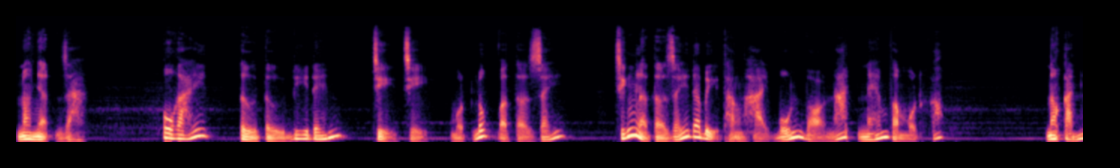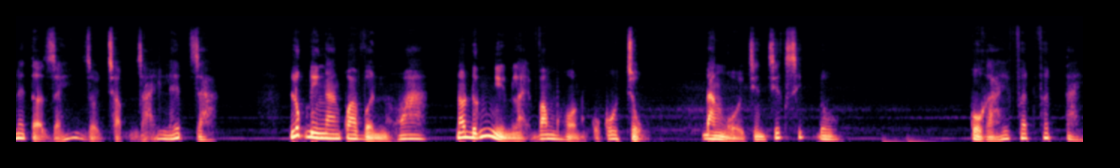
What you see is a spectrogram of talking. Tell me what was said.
Nó nhận ra, cô gái từ từ đi đến chỉ chỉ một lúc vào tờ giấy chính là tờ giấy đã bị thằng hải bốn vỏ nát ném vào một góc. Nó cắn lấy tờ giấy rồi chậm rãi lết ra. Lúc đi ngang qua vườn hoa, nó đứng nhìn lại vong hồn của cô chủ đang ngồi trên chiếc xích đô. Cô gái phất phất tay.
